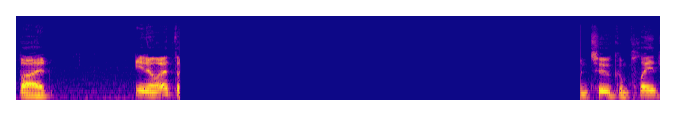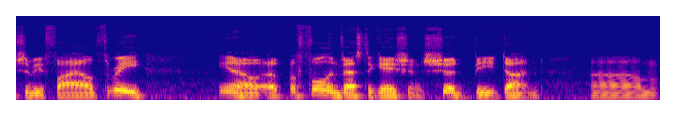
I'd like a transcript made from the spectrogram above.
But, you know, at the two, complaints should be filed. Three, you know, a, a full investigation should be done. Um,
